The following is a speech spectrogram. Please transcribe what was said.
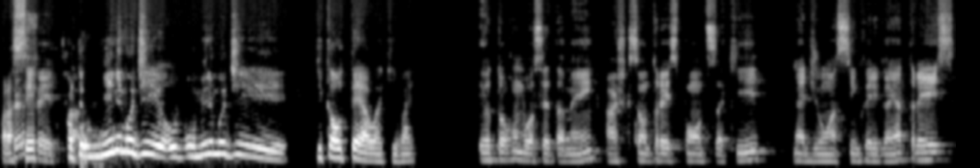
para ser para ter o mínimo de o, o, mínimo de, de cautela aqui, vai. Eu tô com você também. Acho que são três pontos aqui, né? De um a cinco ele ganha três.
